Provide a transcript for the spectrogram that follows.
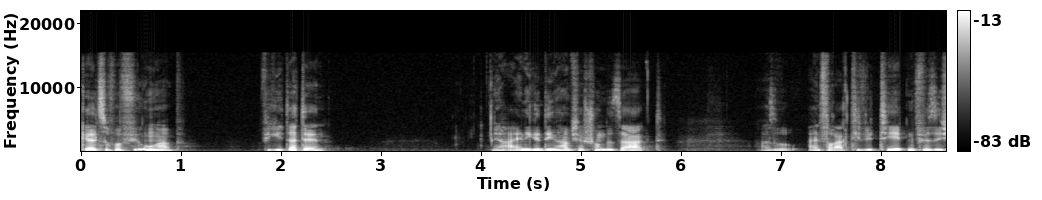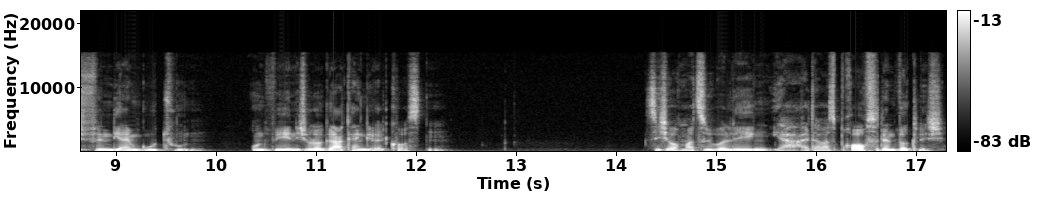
Geld zur Verfügung habe. Wie geht das denn? Ja, einige Dinge habe ich ja schon gesagt. Also einfach Aktivitäten für sich finden, die einem gut tun und wenig oder gar kein Geld kosten. Sich auch mal zu überlegen, ja, Alter, was brauchst du denn wirklich?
